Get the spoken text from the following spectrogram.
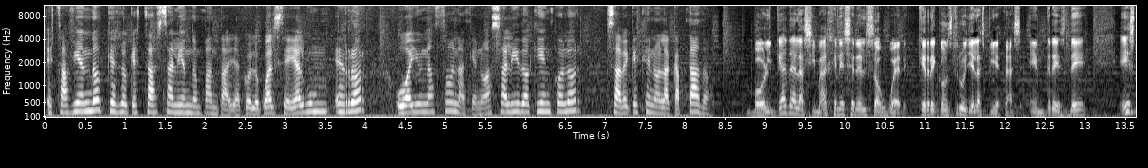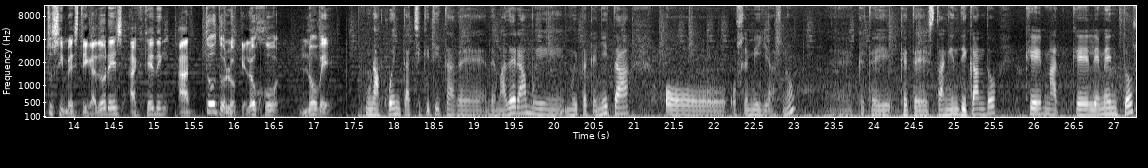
estás viendo qué es lo que está saliendo en pantalla, con lo cual si hay algún error o hay una zona que no ha salido aquí en color, sabe que es que no la ha captado. Volcada las imágenes en el software que reconstruye las piezas en 3D, estos investigadores acceden a todo lo que el ojo no ve. Una cuenta chiquitita de, madera, muy, muy pequeñita, o, semillas, ¿no? Eh, que, te, están indicando qué, qué, elementos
